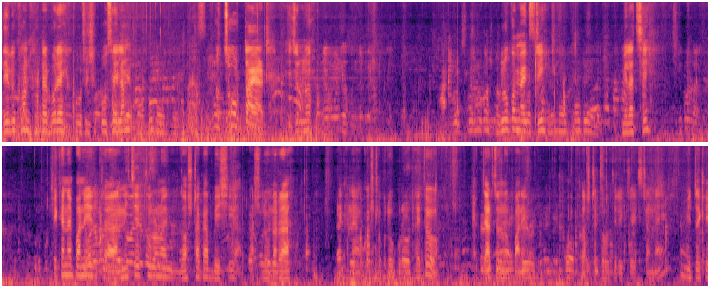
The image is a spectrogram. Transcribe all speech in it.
দীর্ঘক্ষণ হাঁটার পরে অবশেষে পৌঁছাইলাম। প্রচুর টায়ার্ড এই জন্য গ্লুকোম্যাক্স ডি মেলাচ্ছি। এখানে পানির নিচের তুলনায় দশ টাকা বেশি আসলে ওনারা এখানে কষ্ট করে উপরে ওঠায় তো, যার জন্য পানির দশ টাকা অতিরিক্ত এক্সট্রা নেয়। আমি এটাকে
